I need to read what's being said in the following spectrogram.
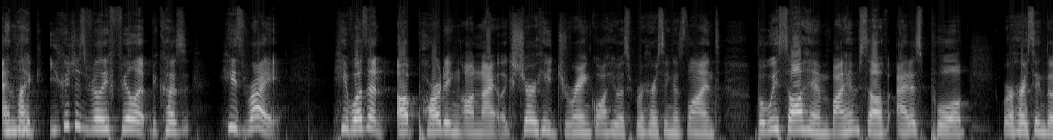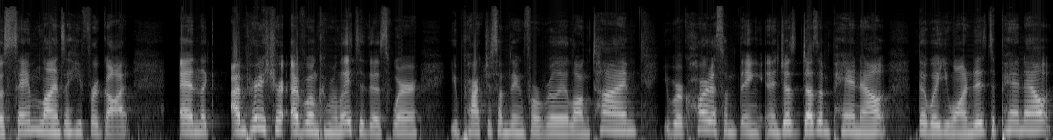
And like you could just really feel it because he's right. He wasn't up partying all night. Like sure he drank while he was rehearsing his lines, but we saw him by himself at his pool rehearsing those same lines that he forgot and like I'm pretty sure everyone can relate to this where you practice something for a really long time, you work hard at something and it just doesn't pan out the way you wanted it to pan out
